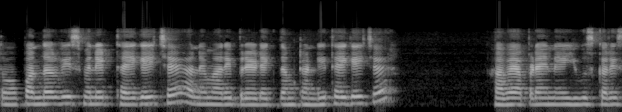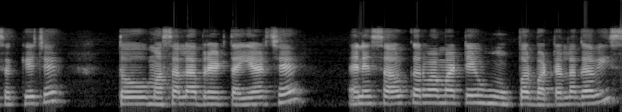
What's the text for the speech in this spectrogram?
તો પંદર વીસ મિનિટ થઈ ગઈ છે અને મારી બ્રેડ એકદમ ઠંડી થઈ ગઈ છે. હવે આપણે એને યુઝ કરી શકીએ છીએ તો મસાલા બ્રેડ તૈયાર છે. એને સર્વ કરવા માટે હું ઉપર બટર લગાવીશ.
